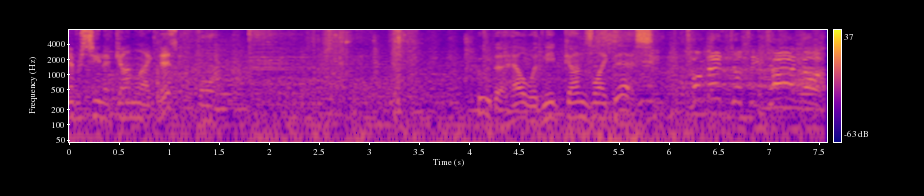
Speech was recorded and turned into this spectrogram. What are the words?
Never seen a gun like this before. Who the hell would need guns like this? Tormentos Eternos!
